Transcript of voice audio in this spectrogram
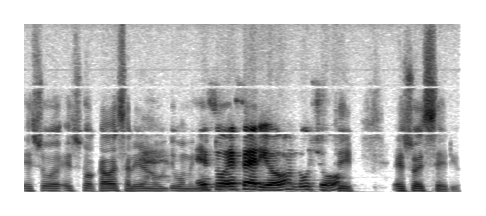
eso, eso acaba de salir en los últimos minutos. Eso es serio, Lucho. Sí, eso es serio.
